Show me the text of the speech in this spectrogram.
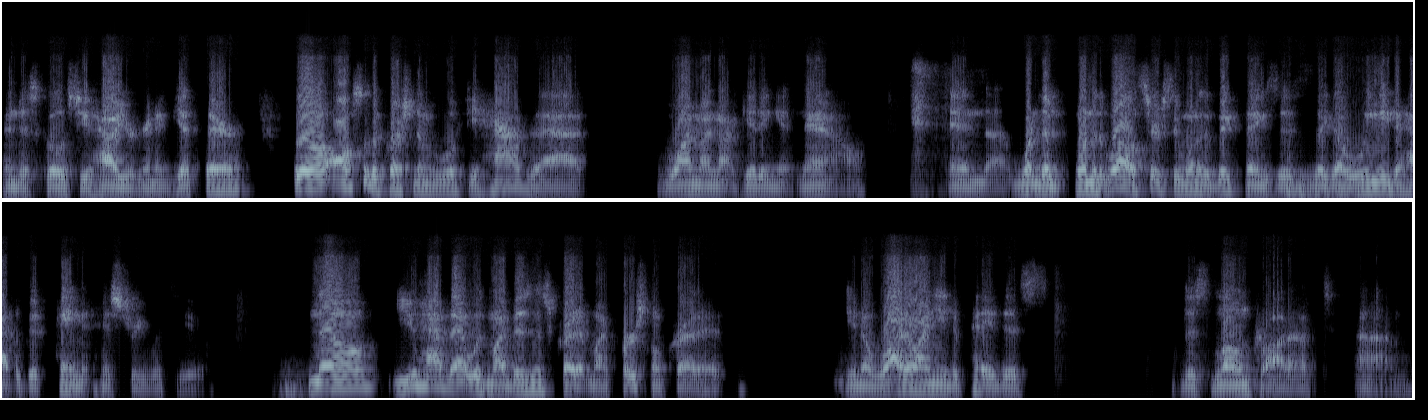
and disclose to you how you're going to get there well also the question of well if you have that why am i not getting it now and uh, one of the one of the well seriously one of the big things is they go we need to have a good payment history with you no you have that with my business credit my personal credit you know why do i need to pay this this loan product um,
